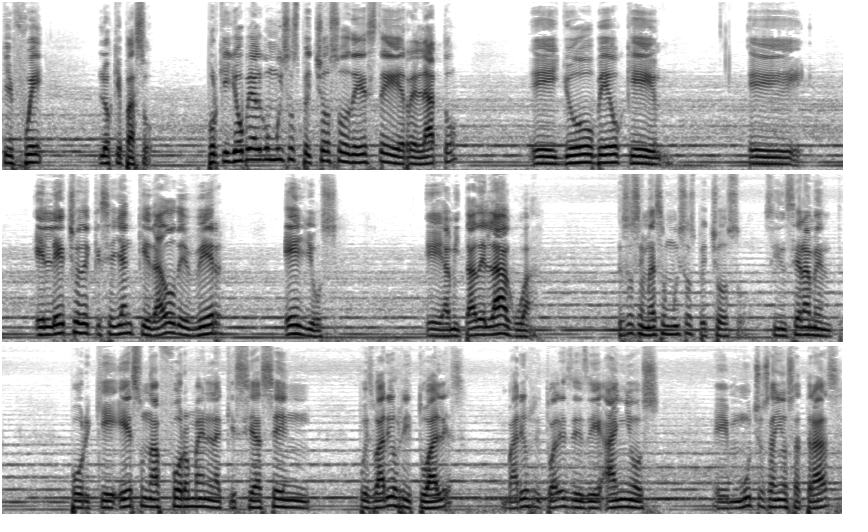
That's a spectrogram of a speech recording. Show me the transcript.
qué fue lo que pasó. Porque yo veo algo muy sospechoso de este relato. Eh, yo veo que el hecho de que se hayan quedado de ver ellos eh, a mitad del agua, eso se me hace muy sospechoso, sinceramente. Porque es una forma en la que se hacen pues varios rituales, varios rituales desde años, muchos años atrás.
